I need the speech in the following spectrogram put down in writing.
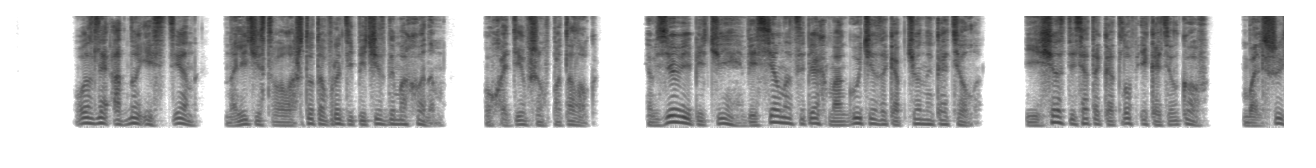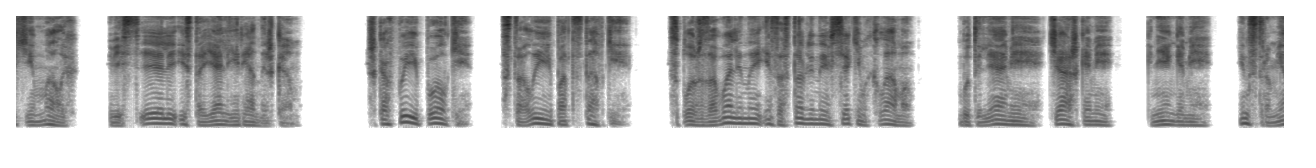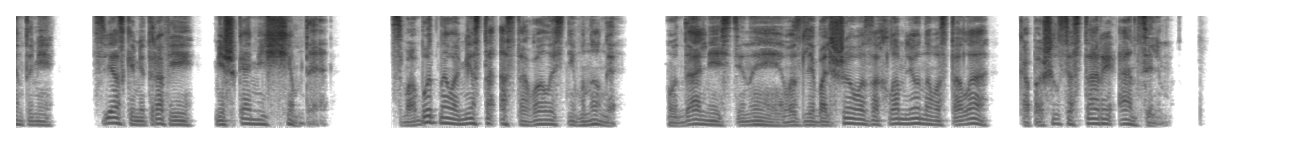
Возле одной из стен наличествовало что-то вроде печи с дымоходом, уходившим в потолок. В зеве печи висел на цепях могучий закопченный котел. Еще с десяток котлов и котелков, больших и малых, висели и стояли рядышком. Шкафы и полки, столы и подставки, сплошь заваленные и заставленные всяким хламом, бутылями, чашками, книгами, инструментами, связками трав и мешками с чем-то. Свободного места оставалось немного. У дальней стены, возле большого захламленного стола, копошился старый Ансельм.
